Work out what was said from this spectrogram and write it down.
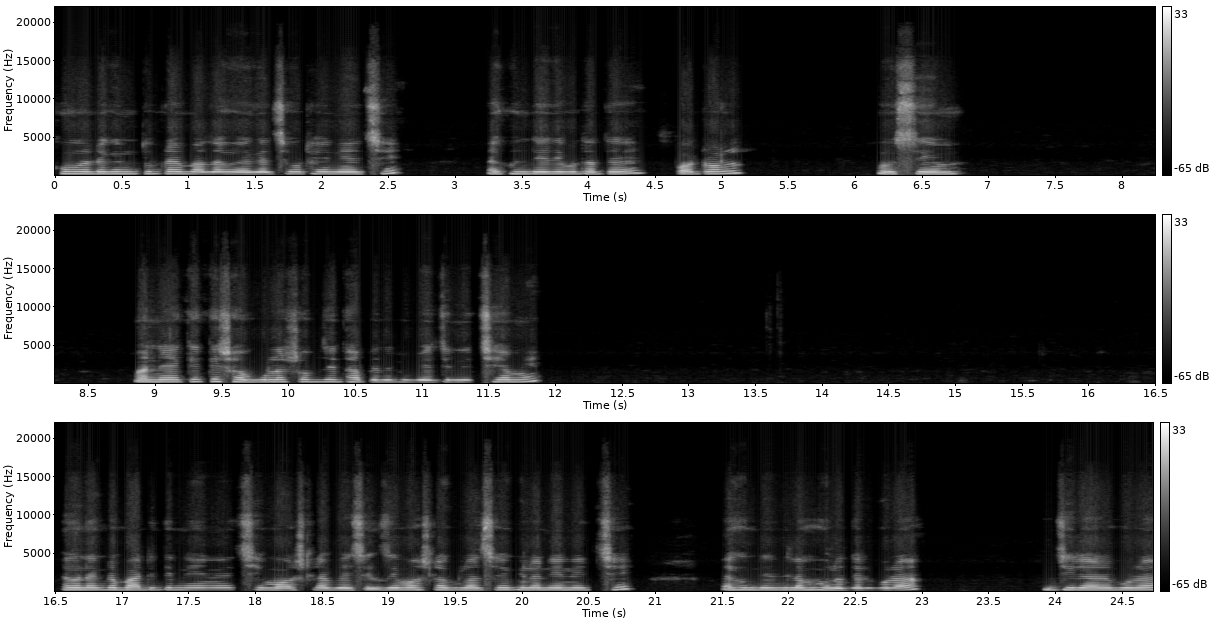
কুমড়োটা কিন্তু প্রায় ভাজা হয়ে গেছে, উঠিয়ে নিয়েছি। এখন দিয়ে দেবো তাতে পটল ও সিম। মানে এক একে সবগুলা সবজি ধাপে ধাপে ভেজে নিচ্ছি আমি। এখন একটা বাটিতে নিয়ে নিচ্ছি মশলা বেসিক যে মশলাগুলো আছে সেগুলো নিয়ে নিচ্ছি। এখন দিয়ে দিলাম হলুদের গুঁড়া, জিরার গুঁড়া,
